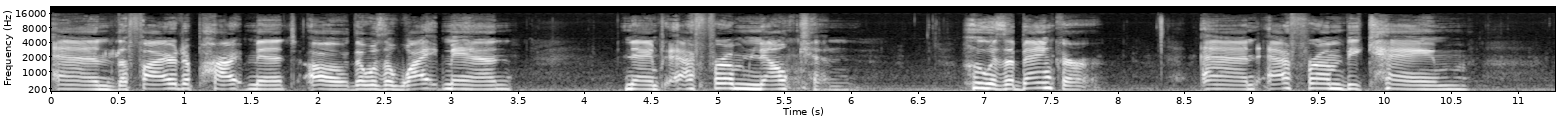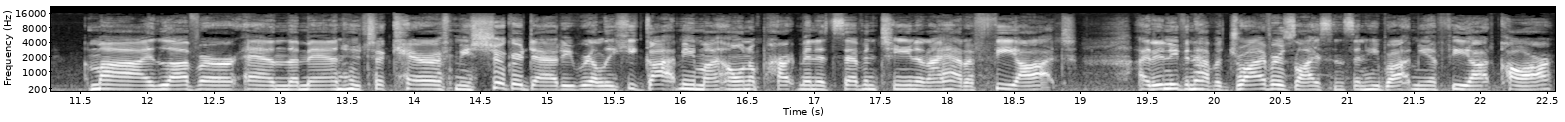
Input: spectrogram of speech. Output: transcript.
And the fire department oh there was a white man named ephraim nelkin who was a banker. And Ephraim became my lover and the man who took care of me, sugar daddy, really. He got me my own apartment at 17 and I had a Fiat. I didn't even have a driver's license and he brought me a Fiat car.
